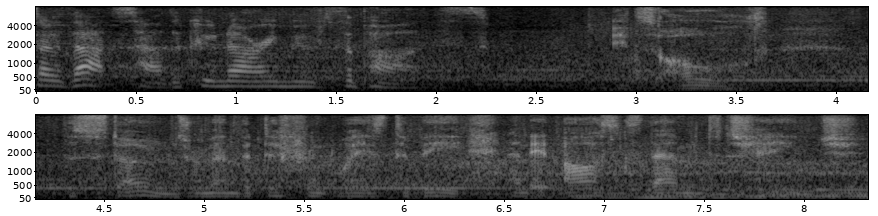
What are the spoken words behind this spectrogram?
So that's how the Qunari moved the paths. It's old. The stones remember different ways to be, and it asks them to change.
